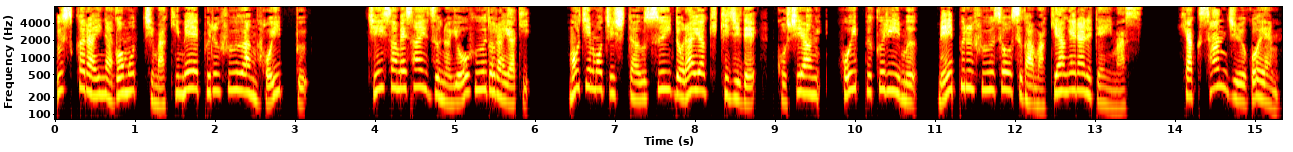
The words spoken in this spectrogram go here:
薄辛いなごもっち巻きメープル風あんホイップ。小さめサイズの洋風どら焼き。もちもちした薄いどら焼き生地で、こしあん、ホイップクリーム、メープル風ソースが巻き上げられています。135円。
